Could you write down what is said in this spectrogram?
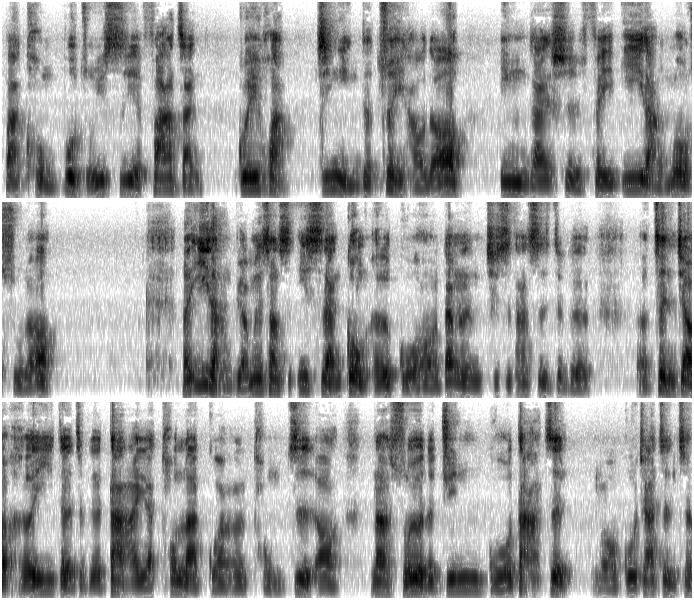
把恐怖主义事业发展、规划、经营的最好的哦，应该是非伊朗莫属了哦。那伊朗表面上是伊斯兰共和国哈，当然其实它是这个呃政教合一的这个大阿亚托拉管统治哦。那所有的军国大政哦，国家政策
